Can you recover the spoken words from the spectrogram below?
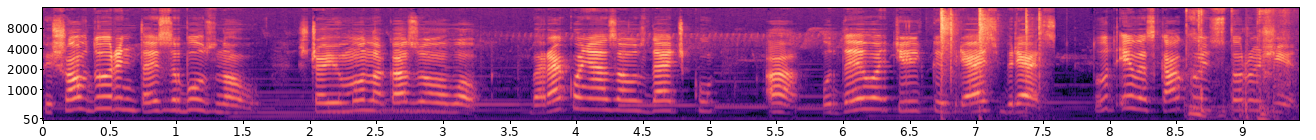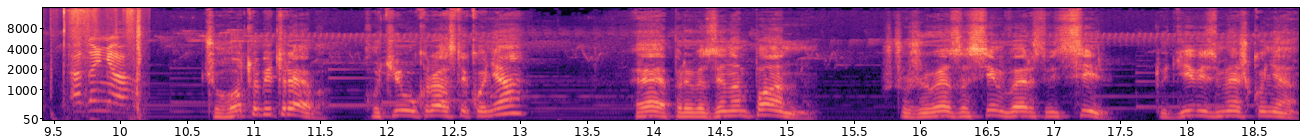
Пішов дурень та й забув знову, що йому наказував вовк. Бере коня за уздечку, а у диво тільки брязь брязь. Тут і вискакують сторожі, а до нього. Чого тобі треба? Хотів украсти коня? Е, привези нам панну, що живе за сім верст від сіль. Тоді візьмеш коня.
